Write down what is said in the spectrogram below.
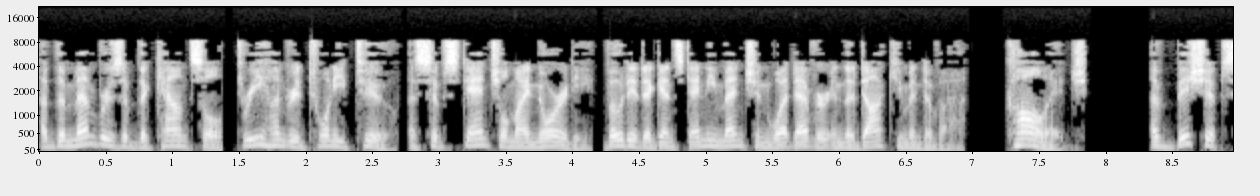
Of the members of the Council, 322, a substantial minority, voted against any mention whatever in the document of a «college» of bishops,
